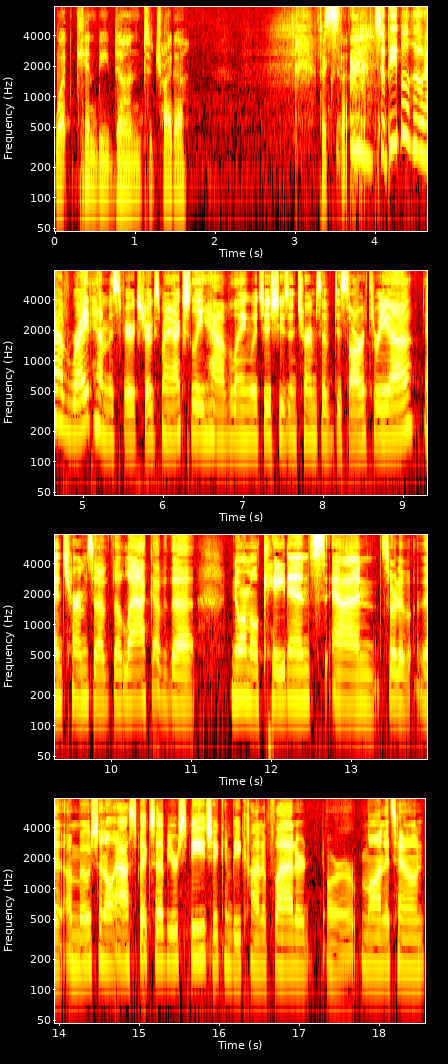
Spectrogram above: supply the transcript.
what can be done to try to fix that? So people who have right hemispheric strokes might actually have language issues in terms of dysarthria, in terms of the lack of the normal cadence and sort of the emotional aspects of your speech. It can be kind of flat or, or monotone.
